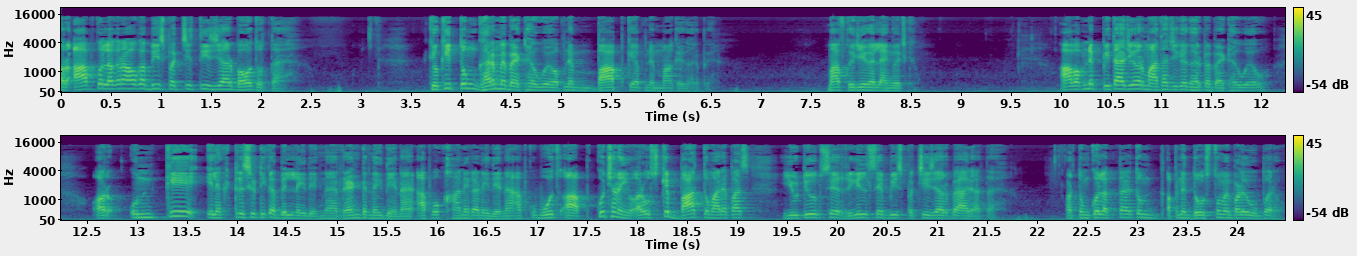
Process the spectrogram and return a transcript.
और आपको लग रहा होगा बीस, पच्चीस, तीस हज़ार बहुत होता है। क्योंकि तुम घर में बैठे हुए हो अपने बाप के, अपने माँ के घर पे। माफ़ कीजिएगा लैंग्वेज के। आप अपने पिताजी और माता जी के घर पे बैठे हुए हो और उनके इलेक्ट्रिसिटी का बिल नहीं देखना है रेंट नहीं देना है, आपको खाने का नहीं देना है, आपको वो, आप कुछ नहीं हो। और उसके बाद तुम्हारे पास यूट्यूब से रील से बीस पच्चीस हज़ार रुपये आ जाता है। और तुमको लगता है तुम अपने दोस्तों में बड़े ऊपर हो।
